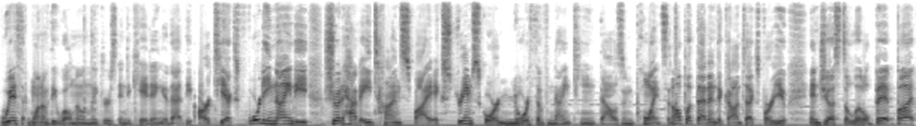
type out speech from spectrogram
with one of the well-known leakers indicating that the RTX 4090 should have a time spy extreme score north of 19,000 points. And I'll put that into context for you in just a little bit, but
